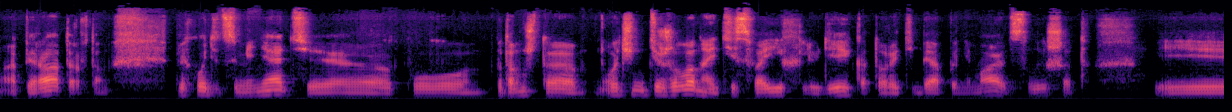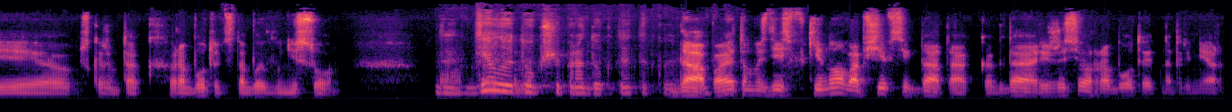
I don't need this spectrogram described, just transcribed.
операторов там приходится менять, э, по... потому что очень тяжело найти своих людей, которые тебя понимают, слышат и, скажем так, работают с тобой в унисон. Да, вот, делают поэтому... общий продукт, да, такой? Да, поэтому здесь в кино вообще всегда так, когда режиссер работает, например,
